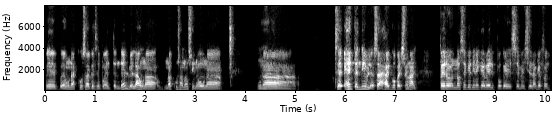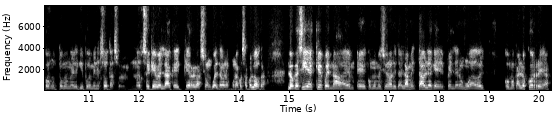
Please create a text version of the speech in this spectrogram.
eh, es una excusa que se puede entender, ¿verdad? Una, una excusa no, sino una, una... Es entendible, o sea, es algo personal, pero no sé qué tiene que ver porque se menciona que fue en conjunto con el equipo de Minnesota, no sé qué, ¿verdad? Qué, qué relación guarda una, cosa con la otra. Lo que sí es que, pues nada, eh, como mencionó ahorita, es lamentable que perder a un jugador como Carlos Correa,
